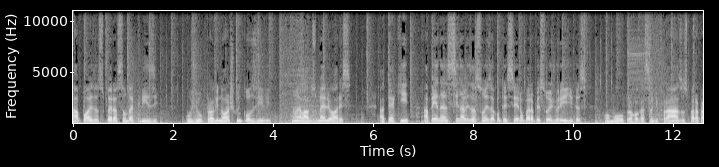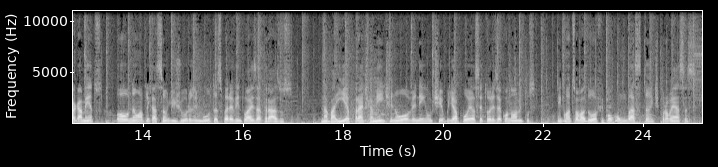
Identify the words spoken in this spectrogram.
após a superação da crise, cujo prognóstico, inclusive, não é lá dos melhores. Até aqui, apenas sinalizações aconteceram para pessoas jurídicas, como prorrogação de prazos para pagamentos ou não aplicação de juros e multas para eventuais atrasos. Na Bahia, praticamente não houve nenhum tipo de apoio aos setores econômicos, enquanto Salvador ficou com bastante promessas.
